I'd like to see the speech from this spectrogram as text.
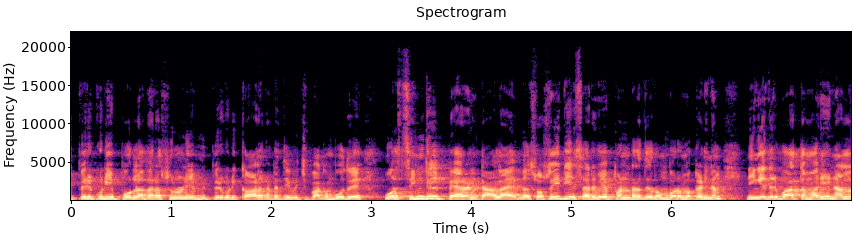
இப்போ இருக்கக்கூடிய பொருளாதார சூழ்நிலையும் இப்போ இருக்கக்கூடிய காலகட்டத்தை வச்சு பார்க்கும்போது ஒரு சிங்கிள் பேரண்டால் இந்த சொசைட்டியை சர்வே பண்ணுறது ரொம்ப ரொம்ப கடினம். நீங்கள் எதிர்பார்த்த மாதிரி நல்ல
